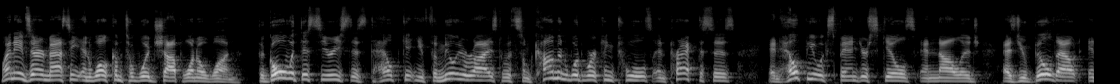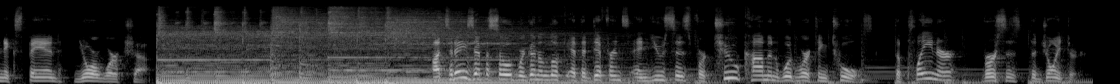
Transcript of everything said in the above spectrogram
My name's Aaron Massey and welcome to Woodshop 101. The goal with this series is to help get you familiarized with some common woodworking tools and practices and help you expand your skills and knowledge as you build out and expand your workshop. On today's episode, we're going to look at the difference and uses for two common woodworking tools, the planer versus the jointer.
